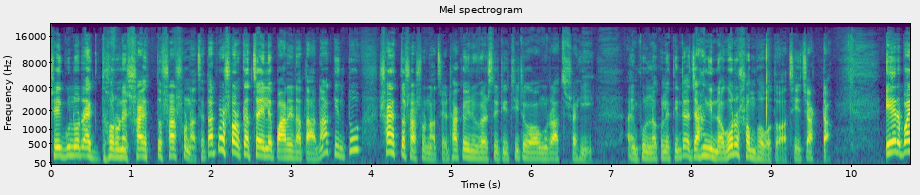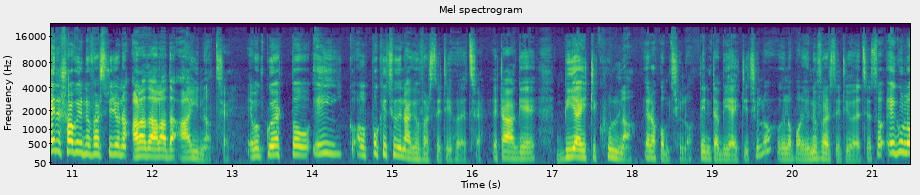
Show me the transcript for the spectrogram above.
সেগুলোর এক ধরনের স্বায়ত্ত শাসন আছে। তারপর সরকার চাইলে পারে না তা না, কিন্তু স্বায়ত্ত শাসন আছে। ঢাকা ইউনিভার্সিটি, চিটাগং রাজশাহী, আমি ভুল না করলে তিনটা, জাহাঙ্গীরনগরও সম্ভবত আছে এই চারটা। এর বাইরে সব ইউনিভার্সিটির জন্য আলাদা আলাদা আইন আছে এবং কুয়েট তো এই অল্প কিছুদিন আগে ইউনিভার্সিটি হয়েছে। এটা আগে বিআইটি খুলনা এরকম ছিল, তিনটা বিআইটি ছিল, ওগুলো পরে ইউনিভার্সিটি হয়েছে। সো এগুলো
